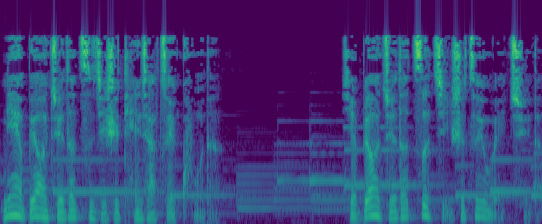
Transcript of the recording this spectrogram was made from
你也不要觉得自己是天下最苦的，也不要觉得自己是最委屈的。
